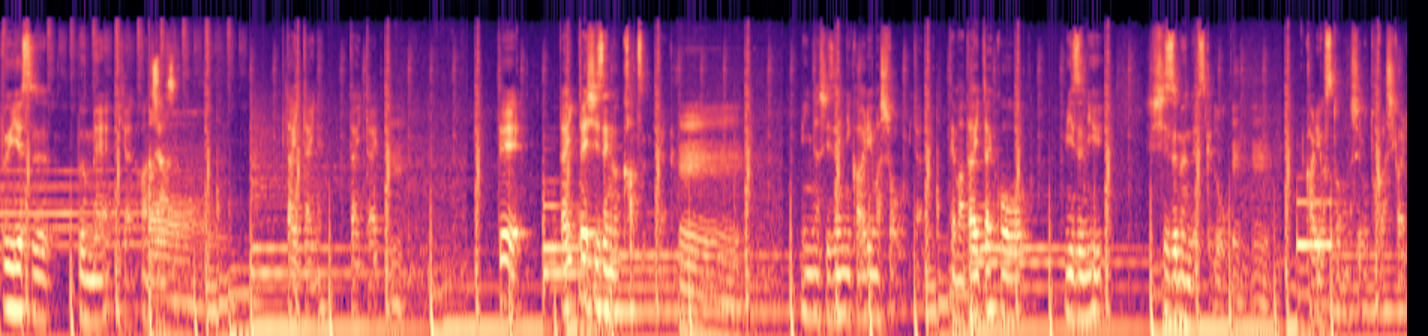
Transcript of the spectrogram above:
VS 文明みたいな感じなんですよ。大体ね大体。で大体自然が勝つみたいな。みんな自然に帰りましょうみたいな。でまあ大体こう水に沈むんですけどうんカリオストロの城とかしかり。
